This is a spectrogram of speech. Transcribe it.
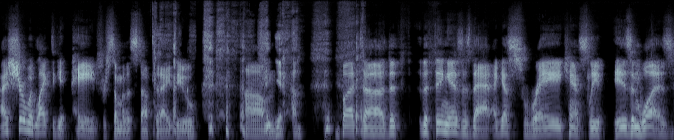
I sure would like to get paid for some of the stuff that I do. Um, yeah. but uh, the the thing is, is that I guess Ray Can't Sleep is and was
